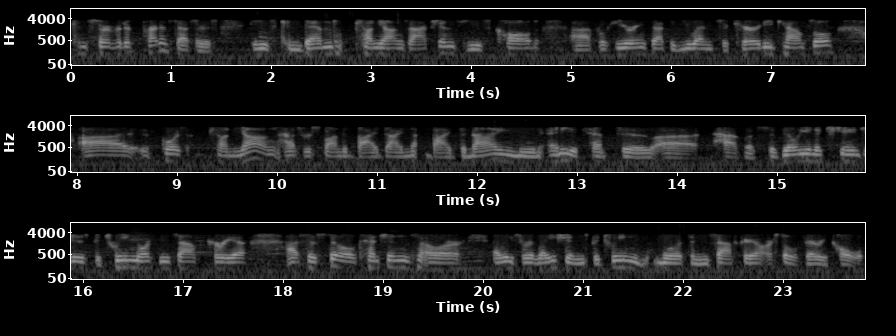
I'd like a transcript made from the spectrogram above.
conservative predecessors. He's condemned Pyongyang's actions. He's called uh, for hearings at the UN Security Council. Uh, of course, Pyongyang has responded by by denying Moon any attempt to uh, have civilian exchanges between North and South Korea. Uh, so still tensions or at least relations between North and South Korea are still very cold.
